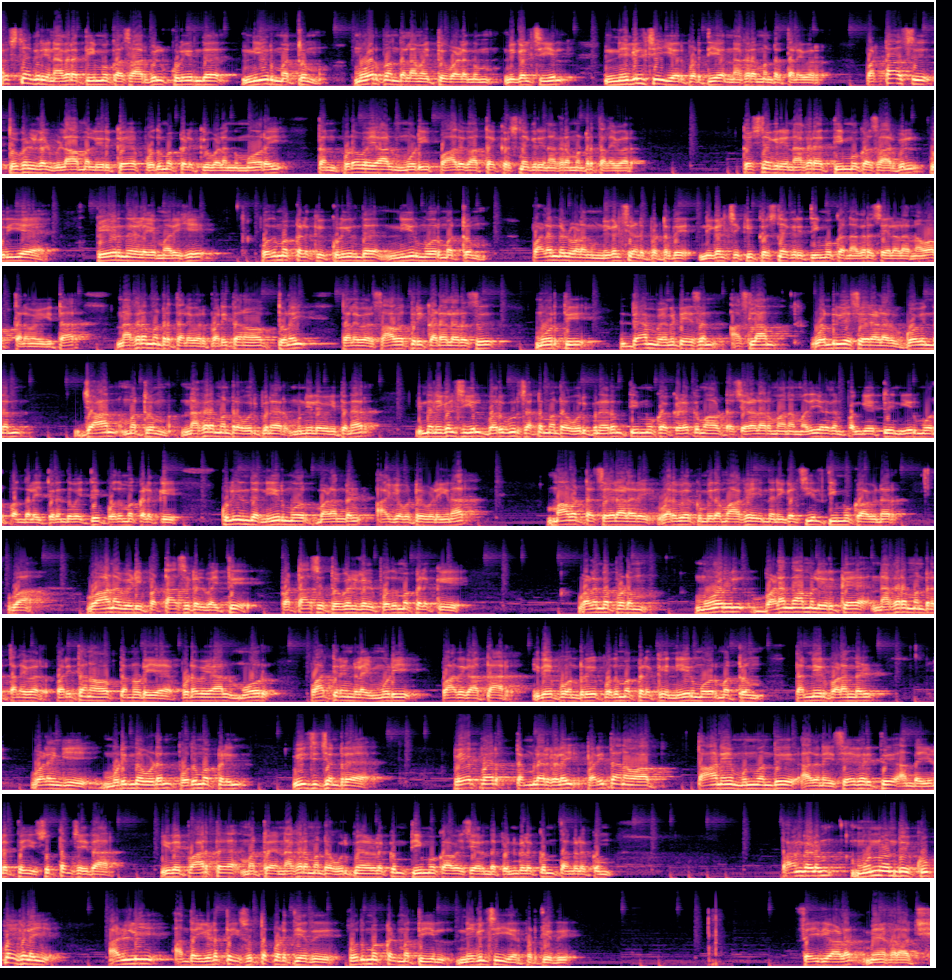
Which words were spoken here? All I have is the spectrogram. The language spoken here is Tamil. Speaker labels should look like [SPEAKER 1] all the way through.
[SPEAKER 1] கிருஷ்ணகிரி நகர திமுக சார்பில் குளிர்ந்த நீர் மற்றும் மோர்பந்தல் அமைத்து வழங்கும் நிகழ்ச்சியில் நெகிழ்ச்சியை ஏற்படுத்திய நகரமன்ற தலைவர். பட்டாசு துகள்கள் விழாமல் இருக்க பொதுமக்களுக்கு வழங்கும் மோரை தன் புடவையால் மூடி பாதுகாத்த கிருஷ்ணகிரி நகரமன்ற தலைவர். கிருஷ்ணகிரி நகர திமுக சார்பில் புதிய பேருந்து நிலையம் அருகே பொதுமக்களுக்கு குளிர்ந்த நீர்மோர் மற்றும் பழங்கள் வழங்கும் நிகழ்ச்சி நடைபெற்றது. நிகழ்ச்சிக்கு கிருஷ்ணகிரி திமுக நகர செயலாளர் நவாப் தலைமை வகித்தார். நகரமன்ற தலைவர் பரிதா நவாப் துணை தலைவர் சாவத்ரி கடலரசு மூர்த்தி டேம் வெங்கடேசன் அஸ்லாம் ஒன்றிய செயலாளர் கோவிந்தன் ஜான் மற்றும் நகரமன்ற உறுப்பினர் முன்னிலை வகித்தனர். இந்த நிகழ்ச்சியில் பர்கூர் சட்டமன்ற உறுப்பினரும் திமுக கிழக்கு மாவட்ட செயலாளருமான மதியழகன் பங்கேற்று நீர்மோர் பந்தலை திறந்து வைத்து பொதுமக்களுக்கு குளிர்ந்த நீர்மோர் வளங்கள் ஆகியவற்றை வழங்கினார். மாவட்ட செயலாளரை வரவேற்கும் விதமாக இந்த நிகழ்ச்சியில் திமுகவினர் வா வானவெடி பட்டாசுகள் வைத்து பட்டாசு துகள்கள் பொதுமக்களுக்கு வழங்கப்படும் மோரில் வழங்காமல் இருக்க நகரமன்ற தலைவர் பரித்தனவாப் தன்னுடைய புடவையால் மோர் பாத்திரங்களை மூடி பாதுகாத்தார். இதேபோன்று பொதுமக்களுக்கு நீர்மோர் மற்றும் தண்ணீர் பழங்கள் வழங்கி முடிந்தவுடன் பொதுமக்களின் வீசி சென்ற பேப்பர் டம்ளர்களை பரித்தானவாப் தானே முன்வந்து அதனை சேகரித்து அந்த இடத்தை சுத்தம் செய்தார். இதை பார்த்த மற்ற நகரமன்ற உறுப்பினர்களுக்கும் திமுகவை சேர்ந்த பெண்களுக்கும் தங்களுக்கும் தாங்களும் முன்வந்து குப்பைகளை அள்ளி அந்த இடத்தை சுத்தப்படுத்தியது பொதுமக்கள் மத்தியில் நெகிழ்ச்சியை ஏற்படுத்தியது. செய்தியாளர் மேகராஜ்.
